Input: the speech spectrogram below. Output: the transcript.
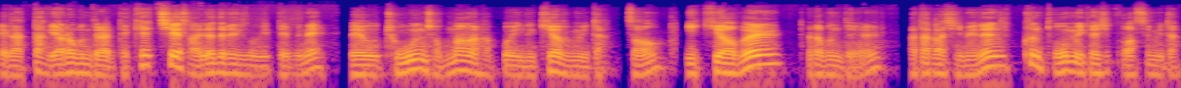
제가 딱 여러분들한테 캐치해서 알려드리는 거기 때문에 매우 좋은 전망을 갖고 있는 기업입니다. 그래서 이 기업을 여러분들 받아가시면은 큰 도움이 되실 것 같습니다.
